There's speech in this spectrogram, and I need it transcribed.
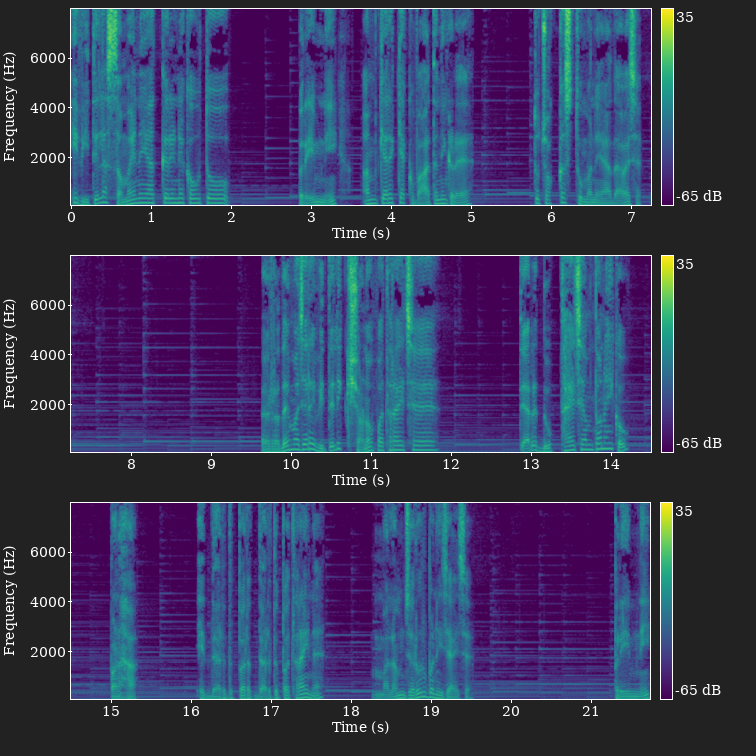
એ વીતેલા સમયને યાદ કરીને કહું તો પ્રેમની આમ ક્યારેક ક્યાંક વાત નીકળે તો ચોક્કસ તું મને યાદ આવે છે. હૃદયમાં જ્યારે વીતેલી ક્ષણો પથરાય છે, ત્યારે દુઃખ થાય છે એમ તો નહીં કહું. પણ હા, એ દર્દ પર દર્દ પથરાઈને મલમ જરૂર બની જાય છે. પ્રેમની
